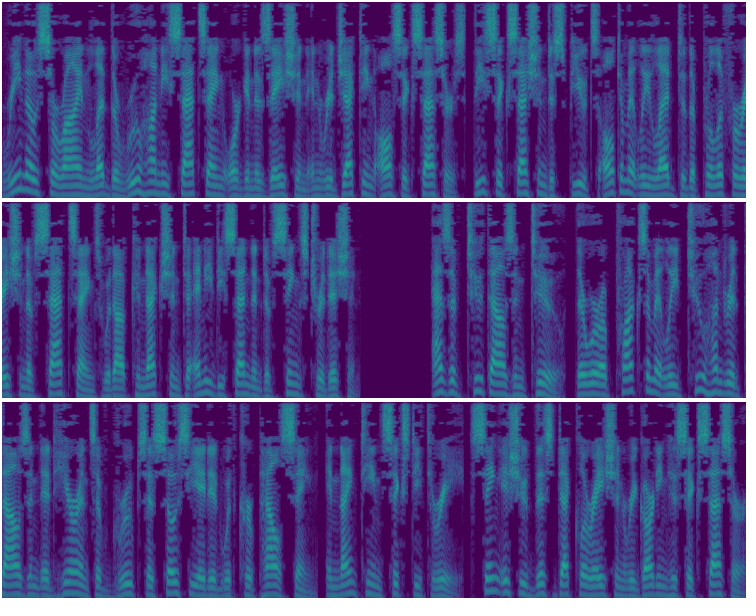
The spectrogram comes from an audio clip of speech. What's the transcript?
Reno Sirrine led the Ruhani Satsang organization in rejecting all successors. These succession disputes ultimately led to the proliferation of satsangs without connection to any descendant of Singh's tradition. As of 2002, there were approximately 200,000 adherents of groups associated with Kirpal Singh. In 1963, Singh issued this declaration regarding his successor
